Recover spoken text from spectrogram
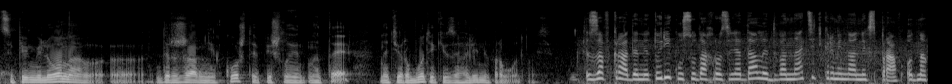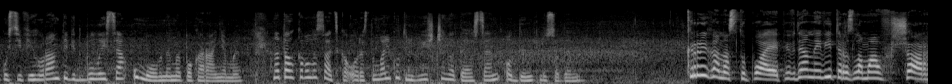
Це півмільйона е, державні кошти пішли на те, на ті роботи, які взагалі не проводилися. За вкрадене торік у судах розглядали 12 кримінальних справ. Однак усі фігуранти відбулися умовними покараннями. Наталка Волосацька, Орест Малькут, Львівщина, ТСН 1+,1. Крига наступає. Південний вітер зламав шар.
